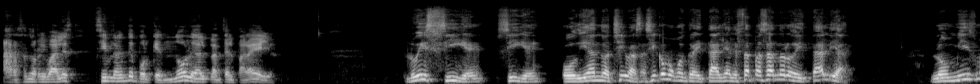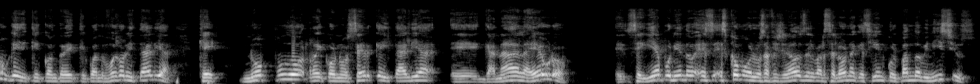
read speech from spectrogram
arrasando rivales, simplemente porque no le da el plantel para ello. Luis sigue, sigue odiando a Chivas, así como contra Italia, le está pasando lo de Italia. Lo mismo que, que cuando fue con Italia, que no pudo reconocer que Italia eh, ganara la euro. Eh, seguía poniendo, es, como los aficionados del Barcelona que siguen culpando a Vinicius.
